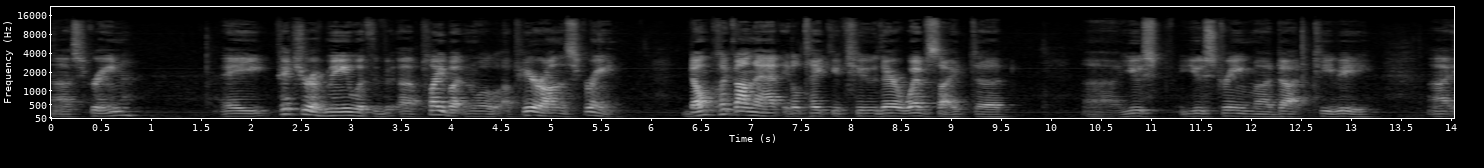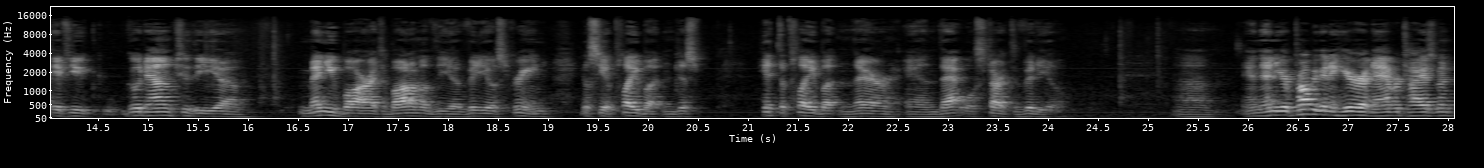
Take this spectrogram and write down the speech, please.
uh, screen, a picture of me with the uh, play button will appear on the screen. Don't click on that, it'll take you to their website, uh, ustream.tv. if you go down to the menu bar at the bottom of the video screen, you'll see a play button. Just hit the play button there and that will start the video. Um, and then you're probably going to hear an advertisement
